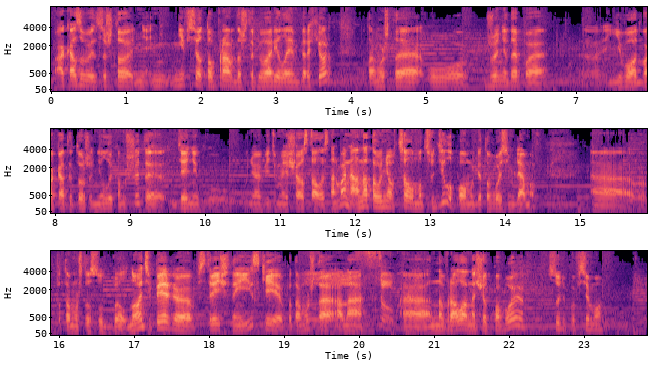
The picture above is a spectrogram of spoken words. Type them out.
оказывается, что не, не все то правда, что говорила Эмбер Хёрд, потому что у Джонни Деппа его адвокаты тоже не лыком шиты, денег у, у него, видимо, еще осталось нормально. Она-то у него в целом отсудила, по-моему, где-то 8 лямов, э, потому что суд был. Но теперь э, встречные иски, потому что она э, наврала насчет побоев, судя по всему.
